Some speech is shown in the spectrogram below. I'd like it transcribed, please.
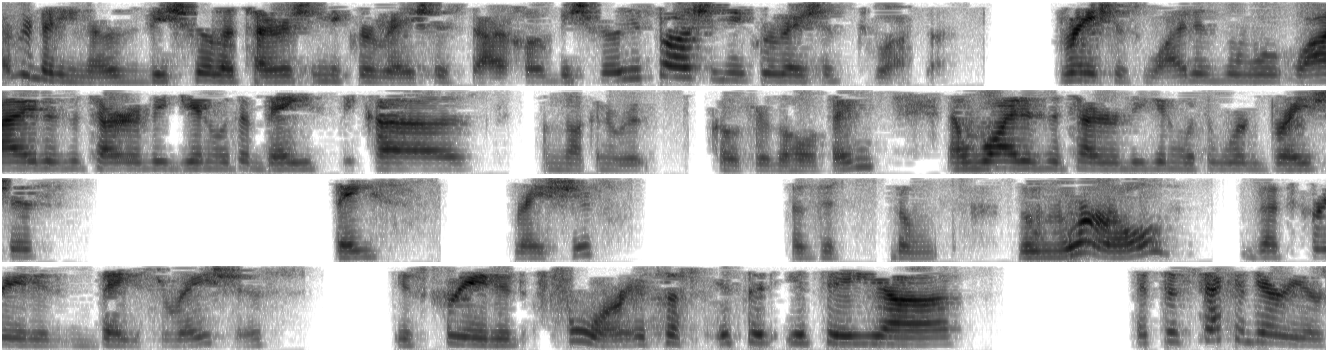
Everybody knows. Bereishis. Why does the why does the Torah begin with a base? Because I'm not going to re- go through the whole thing. And why does the Torah begin with the word Bereishis? Base Ratius, Because the, the the world that's created base Ratius is created for it's a it's a it's a uh, it's a secondary or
